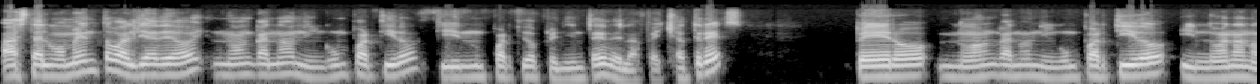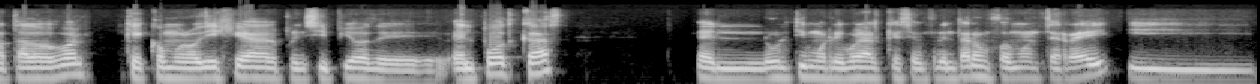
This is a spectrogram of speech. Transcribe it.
hasta el momento, al día de hoy, no han ganado ningún partido, tienen un partido pendiente de la fecha 3, pero no han ganado ningún partido y no han anotado gol que como lo dije al principio del el podcast, el último rival al que se enfrentaron fue Monterrey y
